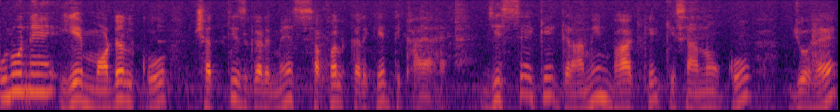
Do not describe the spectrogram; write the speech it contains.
उन्होंने ये मॉडल को छत्तीसगढ़ में सफल करके दिखाया है, जिससे कि ग्रामीण भाग के किसानों को जो है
